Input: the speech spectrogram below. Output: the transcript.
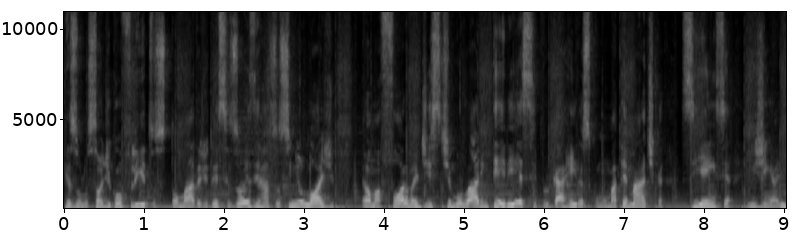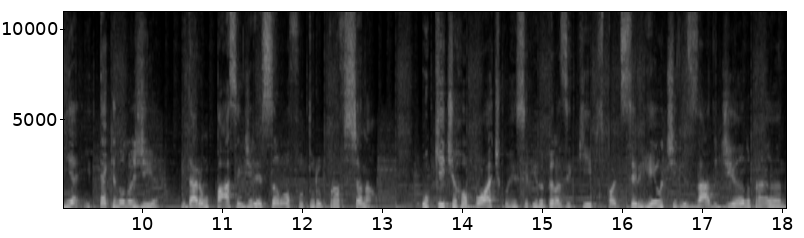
resolução de conflitos, tomada de decisões e raciocínio lógico. É uma forma de estimular interesse por carreiras como matemática, ciência, engenharia e tecnologia e dar um passo em direção ao futuro profissional. O kit robótico recebido pelas equipes pode ser reutilizado de ano para ano.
